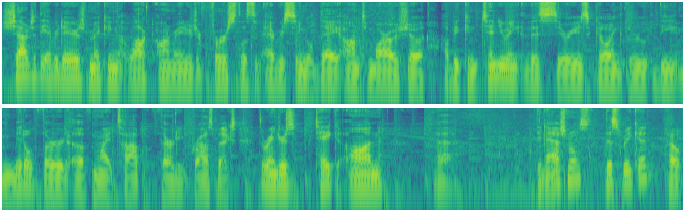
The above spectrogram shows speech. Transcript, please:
Shout out to the everydayers for making Locked On Rangers your first listen every single day. On tomorrow's show, I'll be continuing this series going through the middle third of my top 30 prospects. The Rangers take on... Uh, the Nationals this weekend. Oh,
